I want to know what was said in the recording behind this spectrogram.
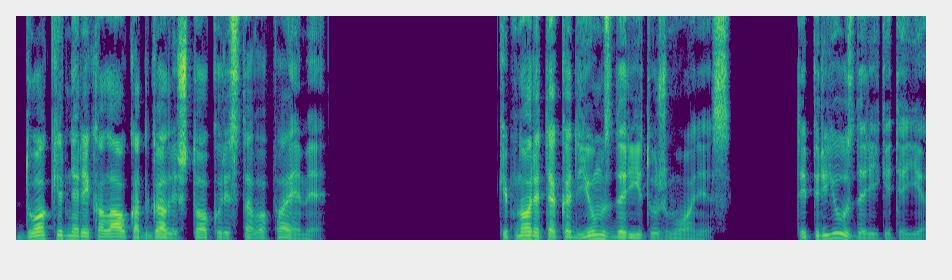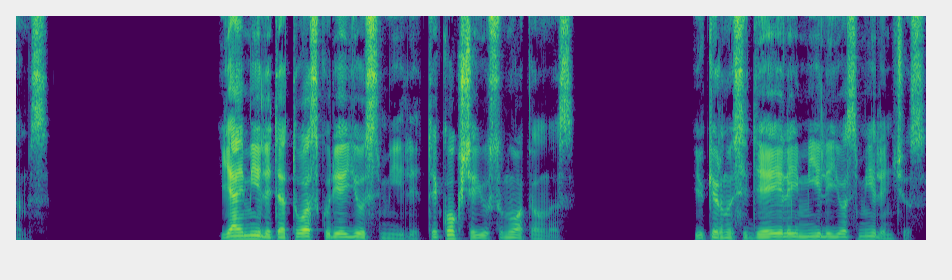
Duok ir nereikalauk atgal iš to, kuris tavo paėmė Kaip norite, kad jums darytų žmonės, taip ir jūs darykite jiems. Jei mylite tuos, kurie jūs myli, tai koks čia jūsų nuopelnas? Juk ir nusidėjėliai myli juos mylinčius.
